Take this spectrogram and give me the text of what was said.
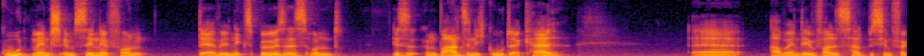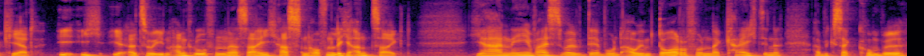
Gutmensch im Sinne von, der will nichts Böses und ist ein wahnsinnig guter Kerl. Äh, aber in dem Fall ist es halt ein bisschen verkehrt. Ich, ich also ihn angerufen, da sage ich, hast ihn hoffentlich anzeigt. Ja, nee, weißt du, weil der wohnt auch im Dorf und da kann ich den. Habe ich gesagt, Kumpel,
